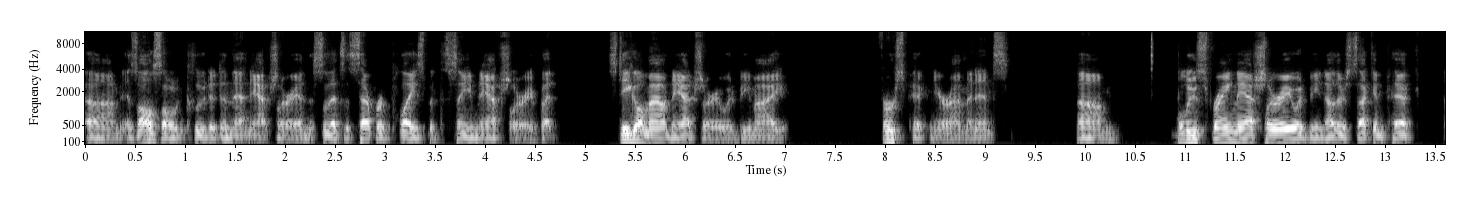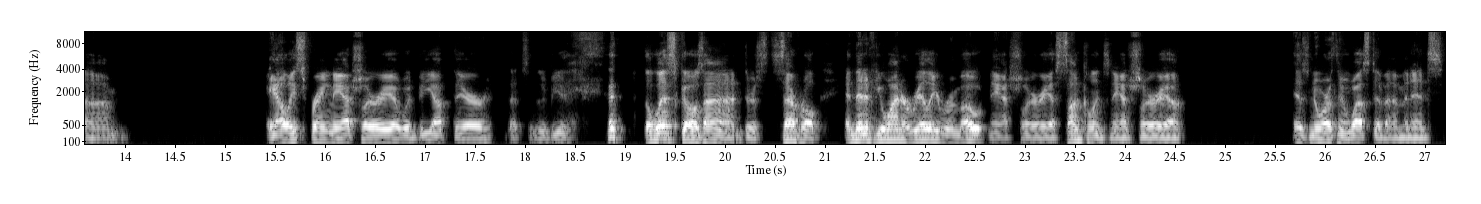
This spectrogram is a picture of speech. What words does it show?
um, is also included in that natural area, and so that's a separate place, but the same natural area. But Stegall Mountain Natural Area would be my first pick near Eminence. Um, Blue Spring Natural Area would be another second pick. Um, Alley Spring Natural Area would be up there. That's would be the list goes on. There's several, and then if you want a really remote natural area, Sunklands Natural Area is north and west of Eminence.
